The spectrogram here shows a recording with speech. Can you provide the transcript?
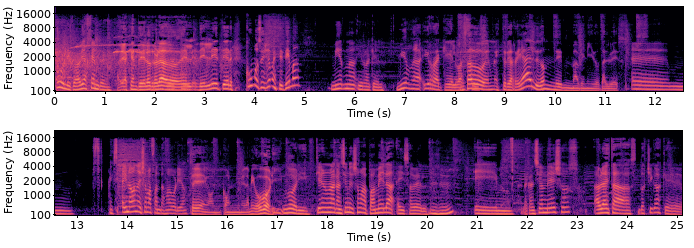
público, había gente. Había gente del otro lado del, del éter. ¿Cómo se llama este tema? Mirna y Raquel. Mirna y Raquel, basado en una historia real. ¿De dónde ha venido, tal vez? Eh, hay una banda que se llama Fantasmagoria. Sí, con, con el amigo Gori. Gori. Tienen una canción que se llama Pamela e Isabel. Y mm, la canción de ellos habla de estas dos chicas que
